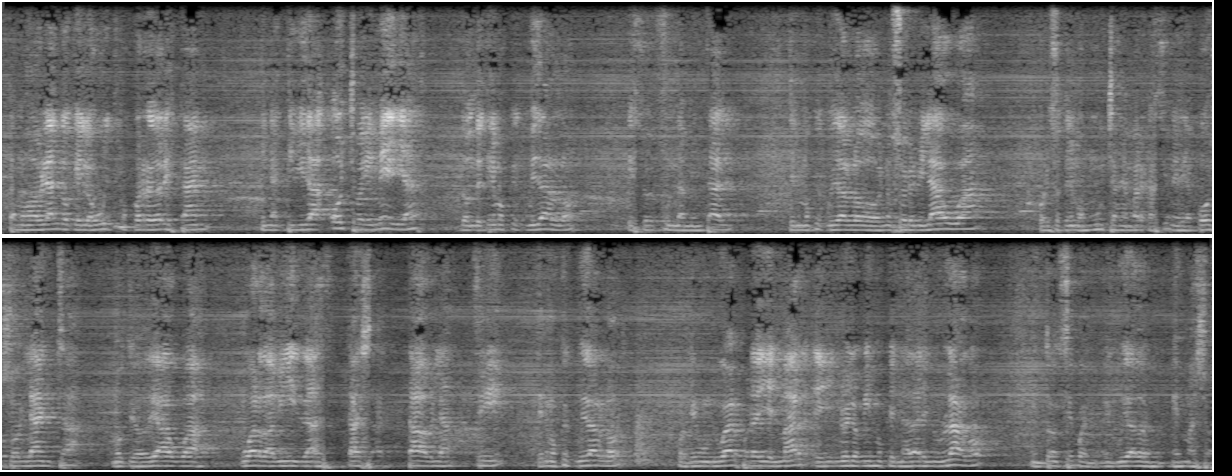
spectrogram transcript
estamos hablando que los últimos corredores están en actividad 8 y media, donde tenemos que cuidarlo, eso es fundamental, tenemos que cuidarlo no solo en el agua, por eso tenemos muchas embarcaciones de apoyo, lancha, moteo de agua, guardavidas, kayak, tabla, ¿sí? tenemos que cuidarlo porque en un lugar por ahí el mar eh, no es lo mismo que nadar en un lago, entonces bueno, el cuidado es, mayor.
